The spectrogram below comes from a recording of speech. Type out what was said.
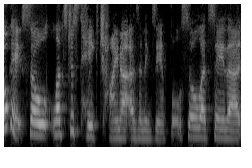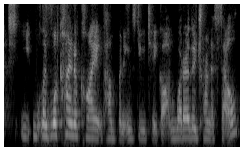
Okay, so let's just take China as an example. So let's say that, like, what kind of client companies do you take on? What are they trying to sell?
